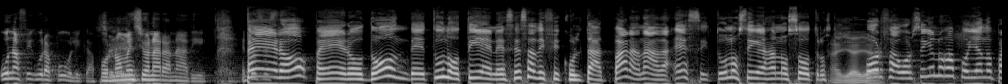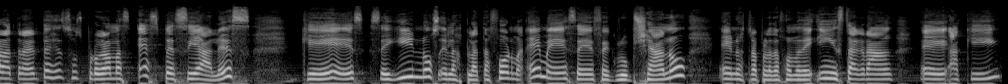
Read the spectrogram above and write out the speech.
una figura pública, por Sí. no mencionar a nadie. Entonces, Pero, pero, donde tú no tienes esa dificultad para nada es si tú nos sigues a nosotros. Ay, ay, Por ay. favor, síguenos apoyando para traerte esos programas especiales, que es seguirnos en las plataformas MSF Group Channel, en nuestra plataforma de Instagram, eh, aquí,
